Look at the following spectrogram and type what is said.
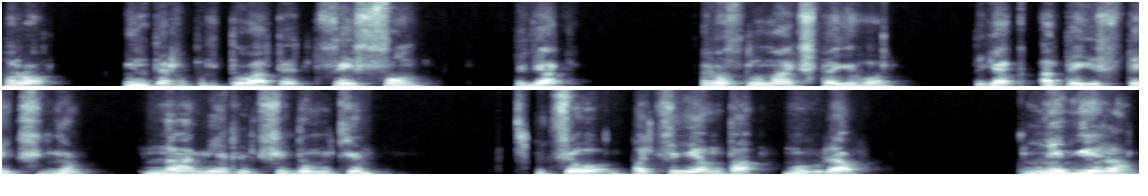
проінтерпретувати цей сон як розтлумачити його як атеїстичні наміри чи думки цього пацієнта, мовляв, невіра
